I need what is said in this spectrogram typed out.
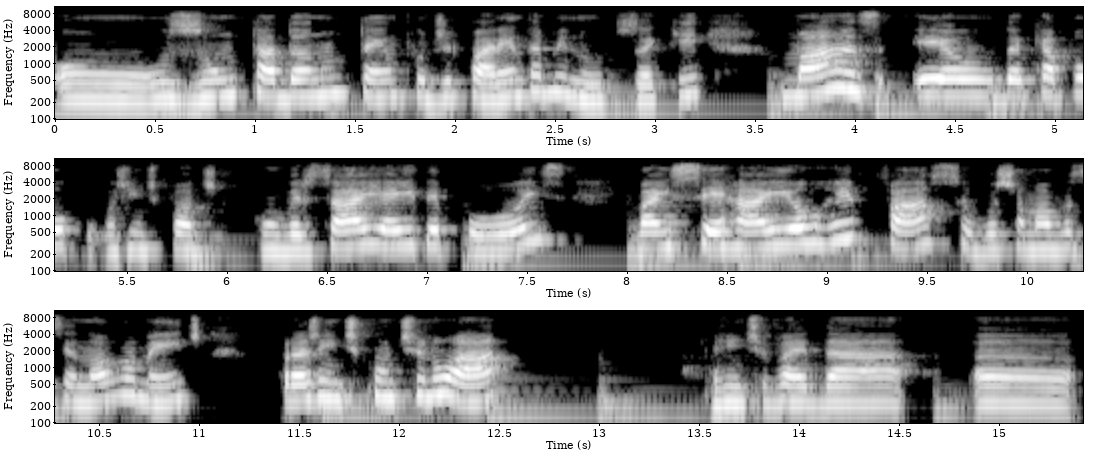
o, Zoom está dando um tempo de 40 minutos aqui, mas eu daqui a pouco a gente pode conversar e aí depois vai encerrar e eu refaço, eu vou chamar você novamente para a gente continuar. A gente vai dar uh,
